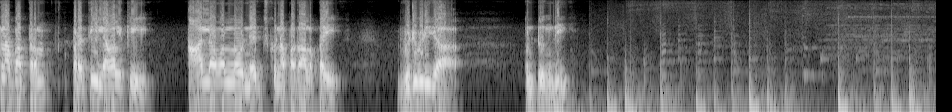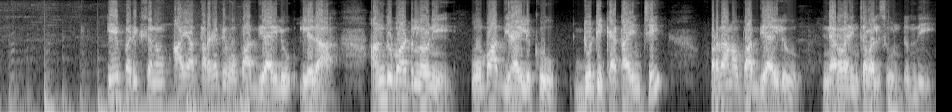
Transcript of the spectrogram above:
ప్రశ్నపత్రం ప్రతి లెవెల్కి ఆ లెవెల్లో నేర్చుకున్న పదాలపై విడివిడిగా ఉంటుంది. ఈ పరీక్షను ఆయా తరగతి ఉపాధ్యాయులు లేదా అందుబాటులోని ఉపాధ్యాయులకు డ్యూటీ కేటాయించి ప్రధాన ఉపాధ్యాయులు నిర్వహించవలసి ఉంటుంది.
